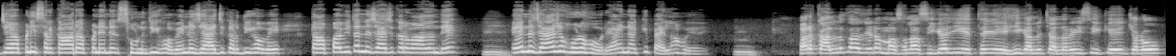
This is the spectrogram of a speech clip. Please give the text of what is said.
ਜੇ ਆਪਣੀ ਸਰਕਾਰ ਆਪਣੇ ਨੇ ਸੁਣਦੀ ਹੋਵੇ ਨਜਾਇਜ਼ ਕਰਦੀ ਹੋਵੇ ਤਾਂ ਆਪਾਂ ਵੀ ਤਾਂ ਨਜਾਇਜ਼ ਕਰਵਾ ਦਿੰਦੇ। ਹੂੰ। ਇਹ ਨਜਾਇਜ਼ ਹੁਣ ਹੋ ਰਿਹਾ ਹੈ ਨਾ ਕਿ ਪਹਿਲਾਂ ਹੋਇਆ ਹੈ ਹੂੰ। ਪਰ ਕੱਲ ਦਾ ਜਿਹੜਾ ਮਸਲਾ ਸੀਗਾ ਜੀ ਇੱਥੇ ਇਹੀ ਗੱਲ ਚੱਲ ਰਹੀ ਸੀ ਕਿ ਚਲੋ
